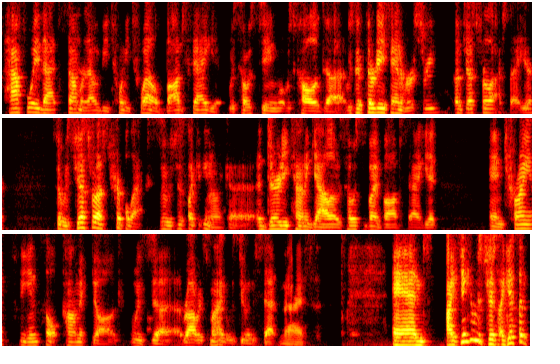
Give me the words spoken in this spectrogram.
halfway that summer. That would be 2012. Bob Saget was hosting what was called uh, it was the 30th anniversary of Just for Laughs that year. So it was Just for Laughs Triple X. So it was just like you know like a, a dirty kind of gala. It was hosted by Bob Saget. And Triumph, the insult comic dog, was uh, Robert Smigel was doing a set. Nice. And I think it was just, I guess, like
